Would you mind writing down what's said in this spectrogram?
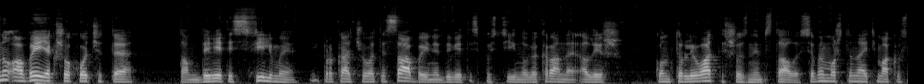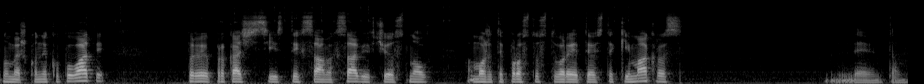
Ну, а ви, якщо хочете там дивитись фільми і прокачувати саби, і не дивитись постійно в екрани, а лише контролювати, що з ним сталося. Ви можете навіть макросну мишку не купувати при прокачці з тих самих сабів чи основ, а можете просто створити ось такий макрос. Де він там?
